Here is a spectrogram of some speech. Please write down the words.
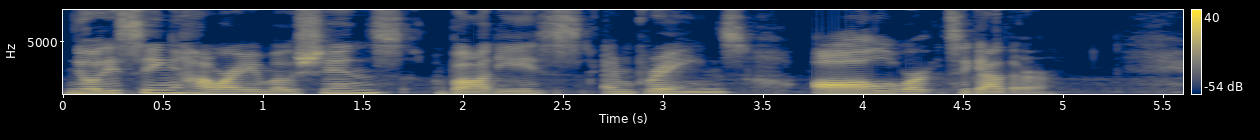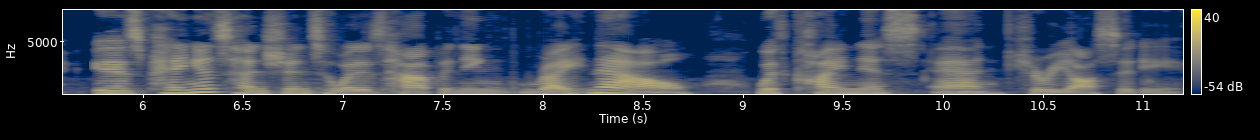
noticing how our emotions, bodies, and brains all work together. It is paying attention to what is happening right now with kindness and curiosity.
